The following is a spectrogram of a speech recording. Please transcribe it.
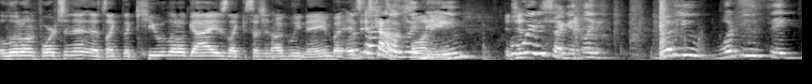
a little unfortunate. That's like the cute little guy is like such an ugly name, but it's, it's kind of funny. name. It Well, just- wait a second. Like, what do you what do you think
